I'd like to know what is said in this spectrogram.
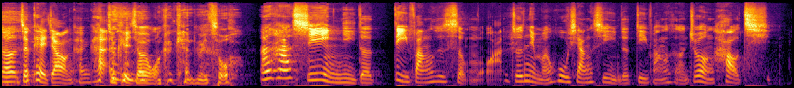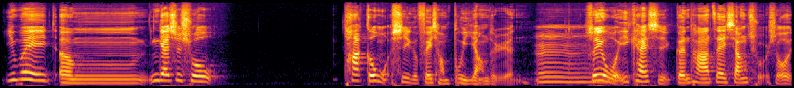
然后就可以交往看看就。可以交往看看，没错。那他吸引你的地方是什么啊？就是你们互相吸引的地方是什么？就很好奇。因为嗯，应该是说他跟我是一个非常不一样的人，嗯，所以我一开始跟他在相处的时候，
